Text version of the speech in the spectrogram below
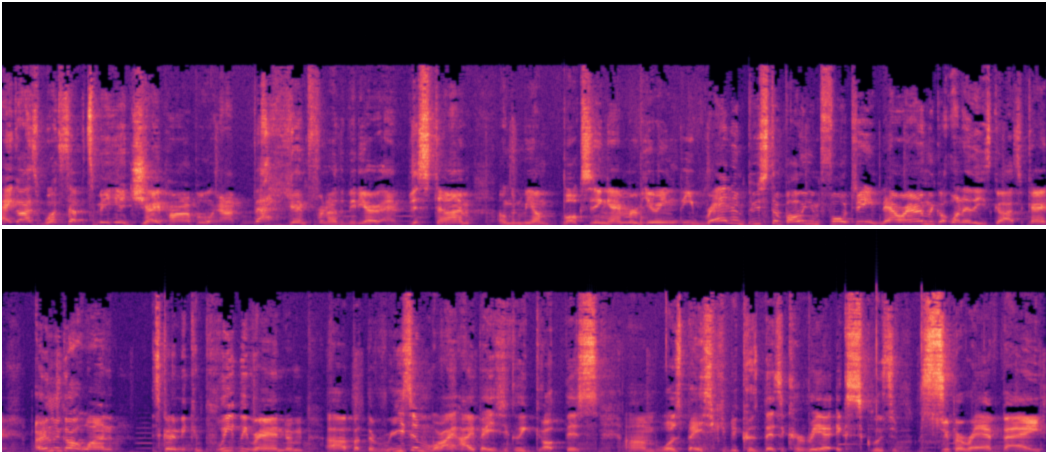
Hey guys, what's up? It's me here, JPineapple, and I'm back again for another video, and this time I'm going to be unboxing and reviewing the Random Booster Volume 14. Now, I only got one of these guys, okay? Only got one. It's going to be completely random, uh, but the reason why I basically got this um, was basically because there's a Korea exclusive super rare bey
